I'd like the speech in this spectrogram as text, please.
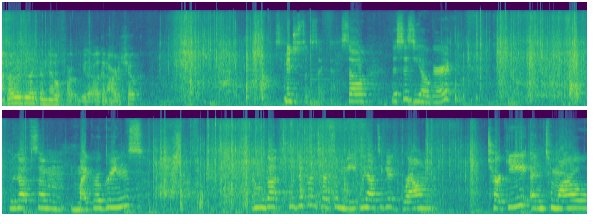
I thought it would be like the middle part would be like an artichoke. It just looks like that. So this is yogurt. We got some microgreens. And we got two different types of meat. We have to get ground turkey and tomorrow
